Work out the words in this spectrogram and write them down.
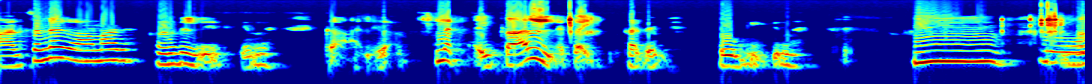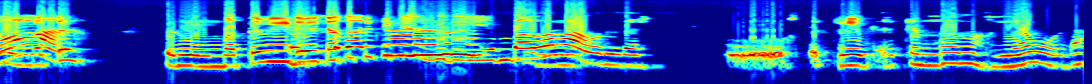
ആൻസനെ കാണാൻ കണ്ടില്ലേ? ഇരിക്കുന്നത് കാൽ കാണില്ല കൈ കാലില്ല. കൈ കട പോകിയിരിക്കുന്നത് മുമ്പത്തെ ഇത് മുമ്പത്തെ വീഡിയോ ഉണ്ട് ഇവർക്ക് എന്താന്ന് അറിയാവോടാ?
